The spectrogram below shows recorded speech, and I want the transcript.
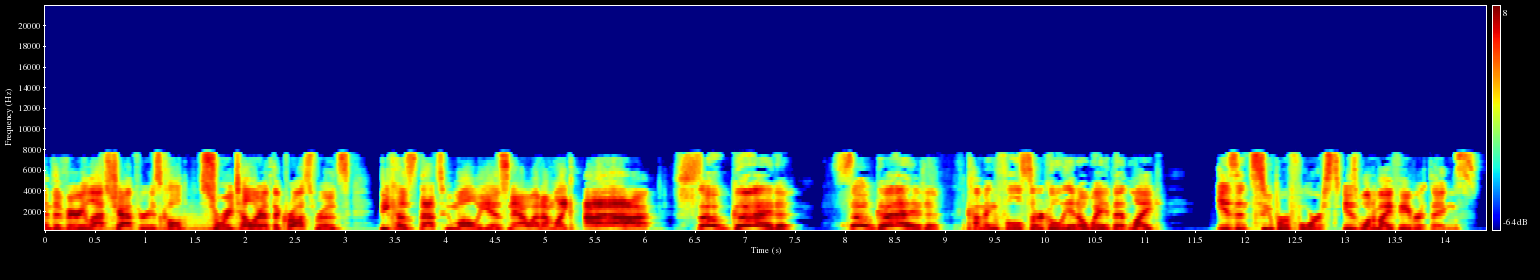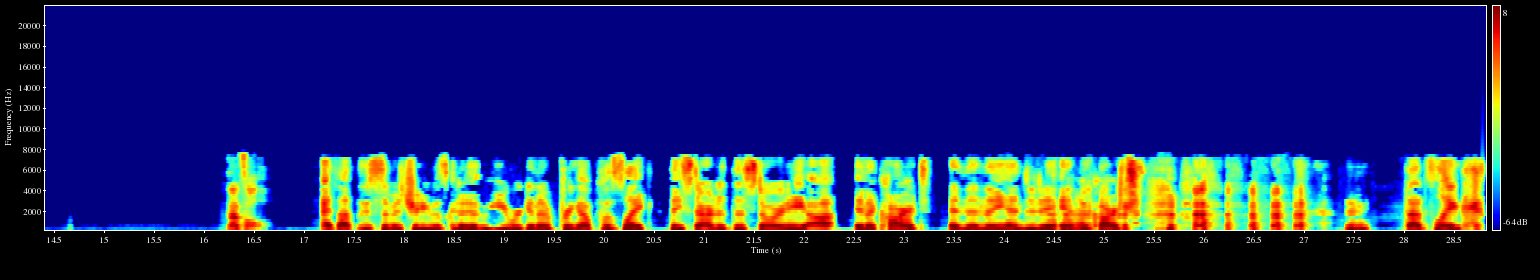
and the very last chapter is called Storyteller at the Crossroads because that's who Molly is now. And I'm like, ah, so good, so good. Coming full circle in a way that like isn't super forced is one of my favorite things. That's all. I thought the symmetry was gonna you were gonna bring up was like they started the story uh, in a cart and then they ended it in a cart. And that's like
